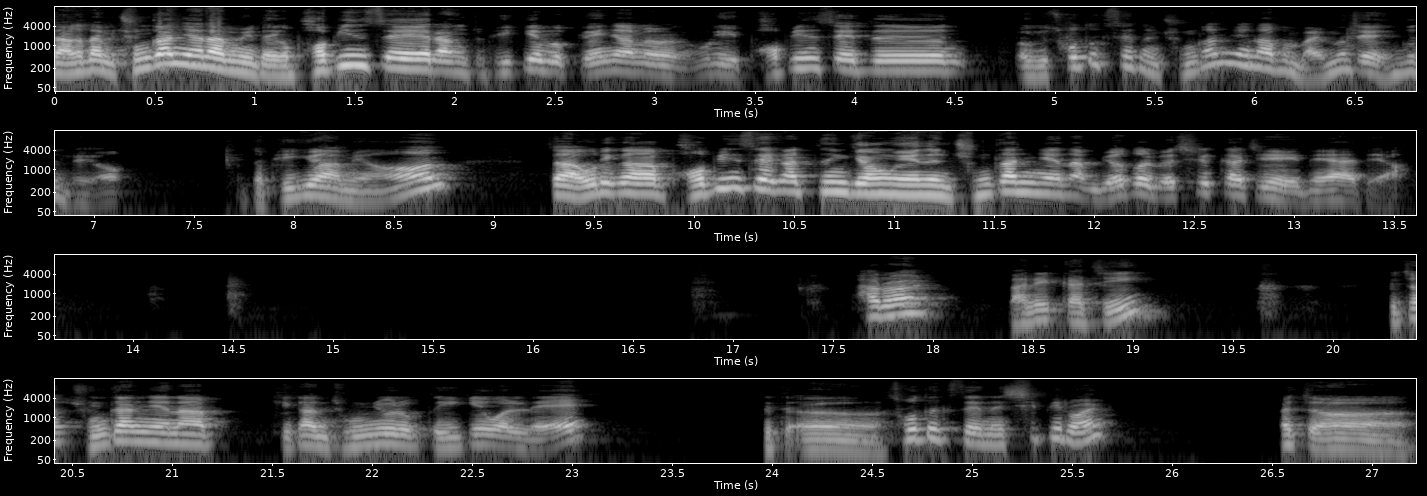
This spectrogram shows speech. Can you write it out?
자, 그 다음에 중간 연합입니다. 이거 법인세랑 좀 비교해 볼게요. 왜냐하면 우리 법인세든 여기 소득세든 중간 연합은 말 문제가 은근데요. 자, 비교하면 자, 우리가 법인세 같은 경우에는 중간 연합 몇 월 며칠까지 내야 돼요? 8월 말일까지. 그죠? 중간 연합 기간 종료로부터 2개월 내에. 그죠? 어, 소득세는 11월. 맞죠?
